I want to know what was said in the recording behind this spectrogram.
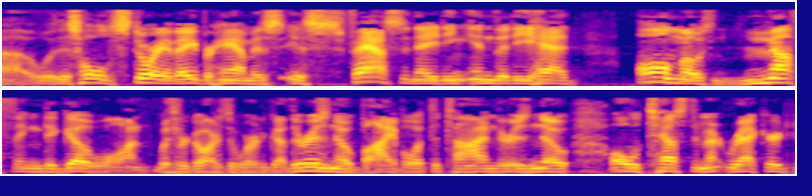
Uh, this whole story of Abraham is, is fascinating in that he had almost nothing to go on with regards to the Word of God. There is no Bible at the time. There is no Old Testament record.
